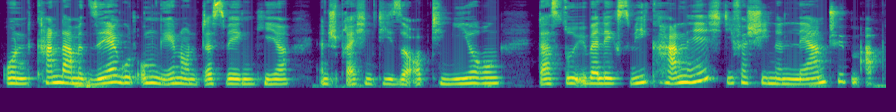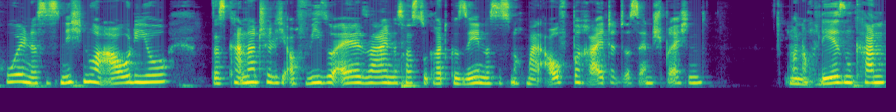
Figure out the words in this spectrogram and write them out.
und kann damit sehr gut umgehen und deswegen hier entsprechend diese Optimierung, dass du überlegst, wie kann ich die verschiedenen Lerntypen abholen. Das ist nicht nur Audio, das kann natürlich auch visuell sein. Das hast du gerade gesehen, dass es nochmal aufbereitet ist entsprechend. Man auch lesen kann,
